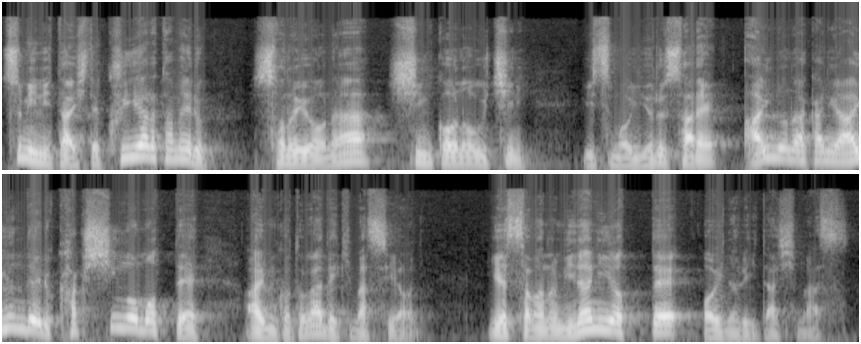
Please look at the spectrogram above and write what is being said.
罪に対して悔い改めるそのような信仰のうちにいつも許され愛の中に歩んでいる確信を持って歩むことができますように。イエス様の皆によってお祈りいたします。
